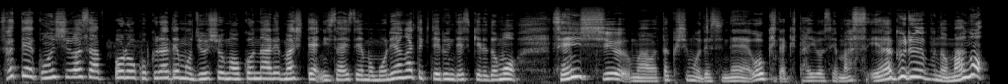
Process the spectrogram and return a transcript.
さて今週は札幌小倉でも重賞が行われまして2歳戦も盛り上がってきてるんですけれども先週まあ私もですね大きな期待を寄せます。エアグルーヴの孫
